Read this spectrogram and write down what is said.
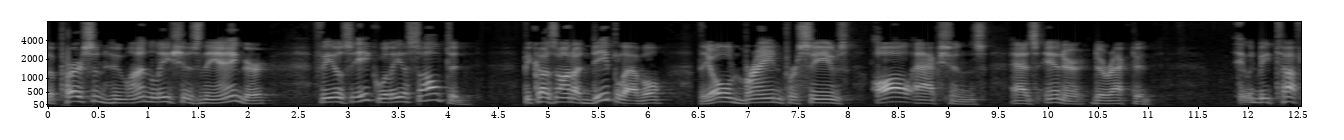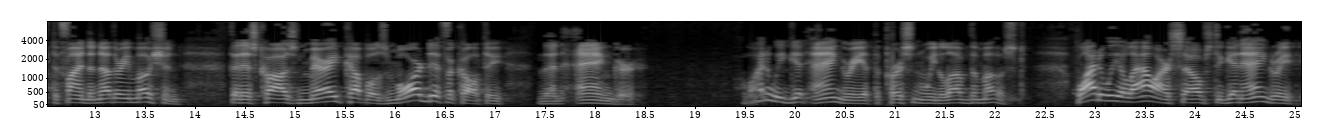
the person who unleashes the anger feels equally assaulted because, on a deep level, the old brain perceives all actions as inner directed. It would be tough to find another emotion that has caused married couples more difficulty than anger. Why do we get angry at the person we love the most? Why do we allow ourselves to get angry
